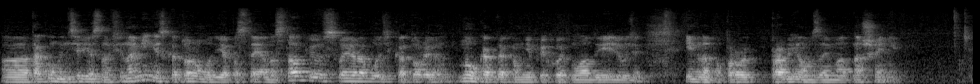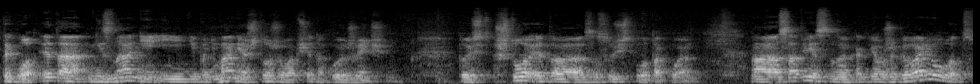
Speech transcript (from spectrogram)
о таком интересном феномене, с которым вот я постоянно сталкиваюсь в своей работе, которые, ну, когда ко мне приходят молодые люди, именно по проблемам взаимоотношений. Так вот, это незнание и непонимание, что же вообще такое женщина. То есть, что это за существо такое. А, соответственно, как я уже говорил, вот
